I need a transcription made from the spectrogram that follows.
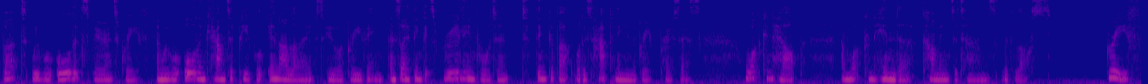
But we will all experience grief and we will all encounter people in our lives who are grieving. And so I think it's really important to think about what is happening in the grief process, what can help, and what can hinder coming to terms with loss. Grief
